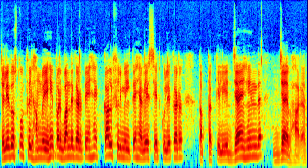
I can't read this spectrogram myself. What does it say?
चलिए दोस्तों, फिर हम यहीं पर बंद करते हैं। कल फिर मिलते हैं अगले सेट को लेकर। तब तक के लिए जय हिंद, जय भारत।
